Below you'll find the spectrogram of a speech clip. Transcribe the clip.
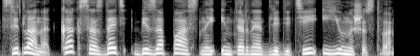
Светлана, как создать безопасный интернет для детей и юношества?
